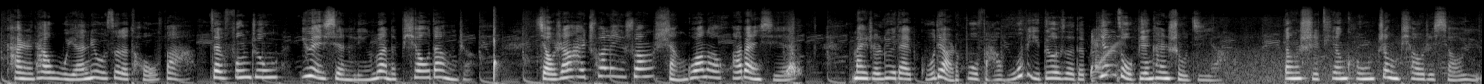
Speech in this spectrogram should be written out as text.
看着他五颜六色的头发在风中越显凌乱的飘荡着，脚上还穿了一双闪光的滑板鞋，迈着略带鼓点的步伐，无比嘚瑟的边走边看手机呀。当时天空正飘着小雨，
